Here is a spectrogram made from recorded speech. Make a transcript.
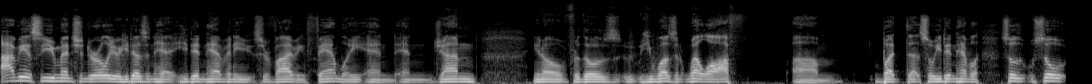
Obviously, you mentioned earlier he doesn't ha- he didn't have any surviving family, and and John, you know, for those he wasn't well off. Um, but uh, so he didn't have a so so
